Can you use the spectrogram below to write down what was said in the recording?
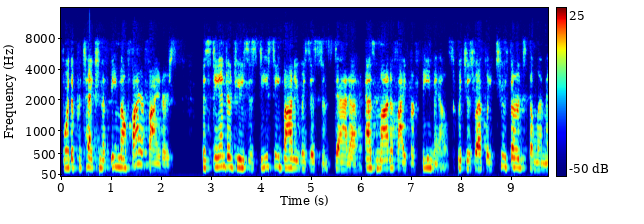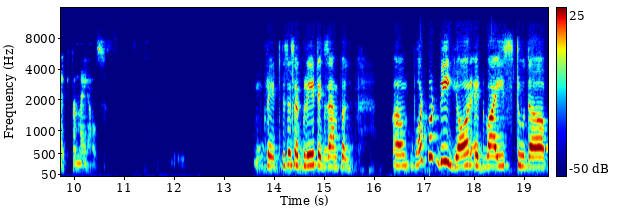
for the protection of female firefighters, the standard uses DC body resistance data as modified for females, which is roughly two thirds the limit for males. Great. This is a great example. um, what would be your advice to the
